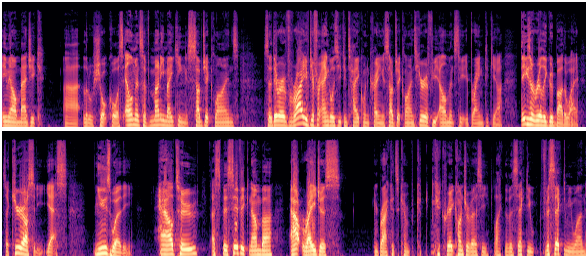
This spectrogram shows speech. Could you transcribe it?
email magic uh, little short course elements of money making subject lines so there are a variety of different angles you can take when creating a subject lines. Here are a few elements to get your brain to gear. These are really good, by the way. So curiosity, yes. Newsworthy, how to, a specific number, outrageous, in brackets, com- c- create controversy, like the vasectomy, vasectomy one.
